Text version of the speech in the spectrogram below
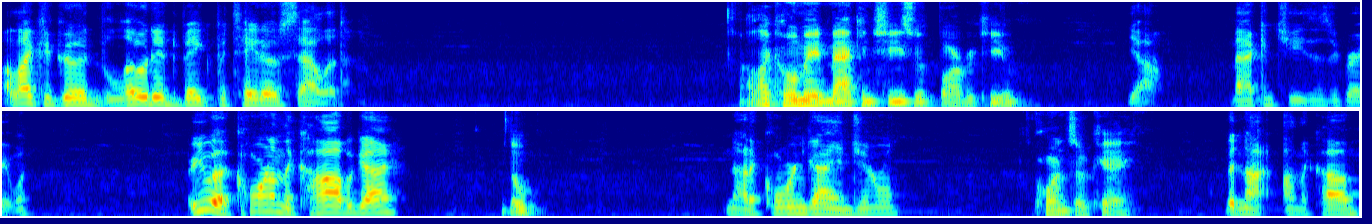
I like a good loaded baked potato salad. I like homemade mac and cheese with barbecue. Yeah. Mac and cheese is a great one. Are you a corn on the cob guy? Nope. Not a corn guy in general? Corn's okay. But not on the cob?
